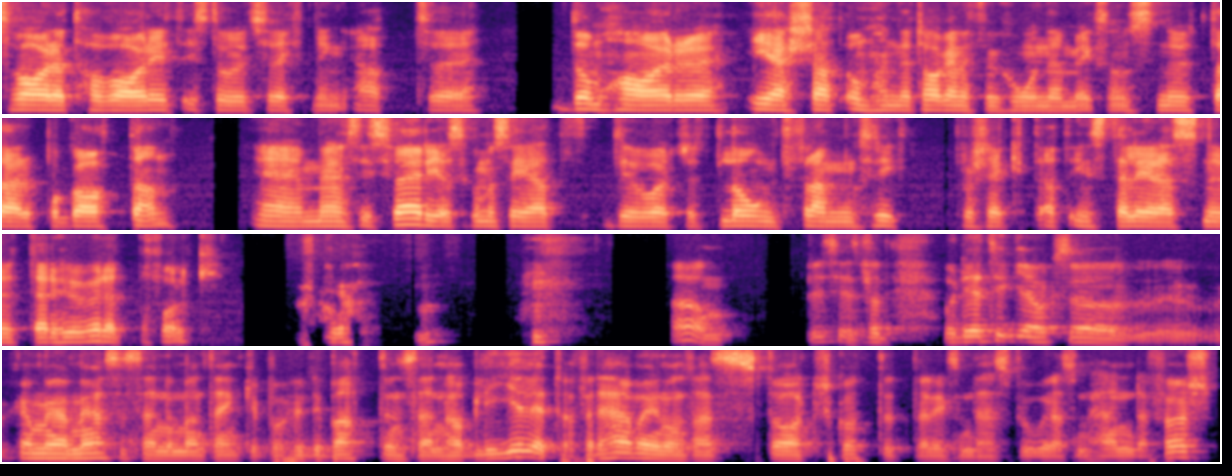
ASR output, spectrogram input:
svaret har varit i stor utsträckning att eh, de har ersatt omhändertagandefunktionen med liksom snutar på gatan. Eh, Medan i Sverige så kan man säga att det har varit ett långt framgångsrikt projekt att installera snutar i huvudet på folk. Ja, ja precis. Och det tycker jag också kan man ha med sig sen när man tänker på hur debatten sen har blivit. För det här var ju någonstans startskottet på liksom det här stora som hände först.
